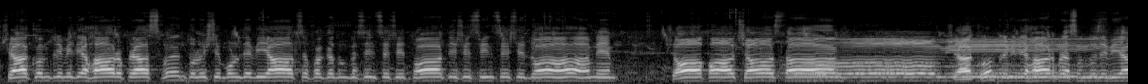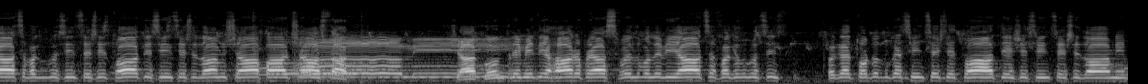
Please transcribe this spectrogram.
Și acum trimite harul prea Sfântului și bun de viață, făcătul că sfințește toate și sfințește, Doamne, și apa aceasta. Amin. Și acum trimite har prea Sfântul de viață, făcătul că sfințește toate, sfințește, Doamne, și apa aceasta. Amin. Și acum trimite har prea Sfântul de viață, făcătul că sfințește Făcător tot că sfințește toate și sfințește, Doamne,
